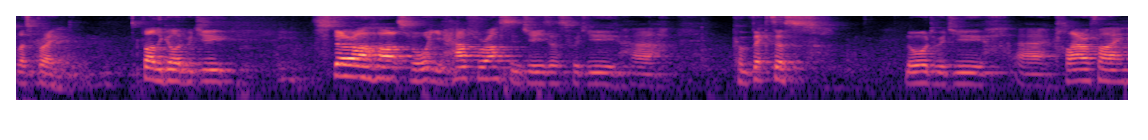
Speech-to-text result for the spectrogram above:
So let's pray. Father God, would you stir our hearts for what you have for us in Jesus? Would you uh, convict us? Lord, would you uh, clarify?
